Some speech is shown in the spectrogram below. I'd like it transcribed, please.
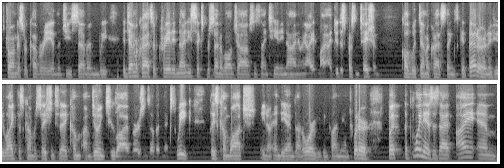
strongest recovery in the G7. We, the Democrats have created 96% of all jobs since 1989. I mean, I, my, I do this presentation called "With Democrats, Things Get Better," and if you like this conversation today, come. I'm doing two live versions of it next week. Please come watch. You know, ndn.org. You can find me on Twitter. But the point is, is that I am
